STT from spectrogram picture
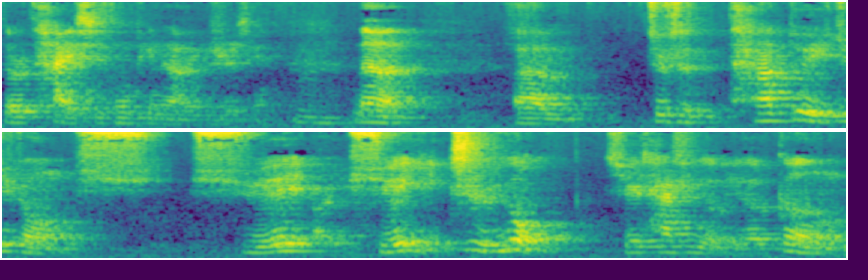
都是太稀松平常的一个事情。那嗯，就是他对这种学学学以致用，其实它是有一个更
